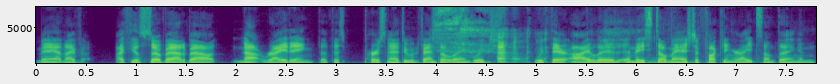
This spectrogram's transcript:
Man, I've I feel so bad about not writing that this person had to invent a language with their eyelid, and they still managed to fucking write something. And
